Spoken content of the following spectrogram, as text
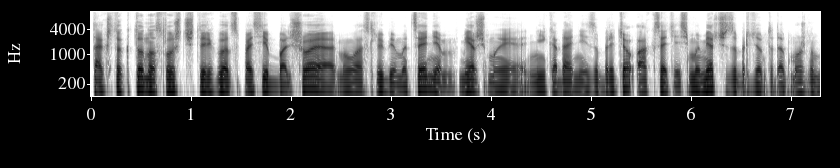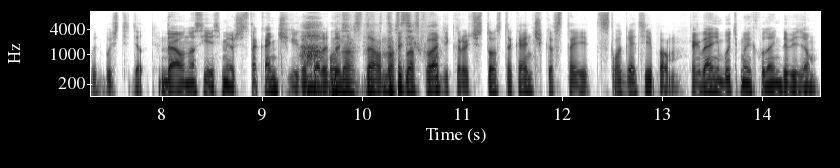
Так что, кто нас слушает 4 года, спасибо большое. Мы вас любим и ценим. Мерч мы никогда не изобретем. А, кстати, если мы мерч изобретем, тогда можно будет Boosty делать. Да, у нас есть мерч-стаканчики, которые у до нас, сих- да, у нас на складе, короче, 100 стаканчиков стоит с логотипом. Когда-нибудь мы их куда-нибудь довезем.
